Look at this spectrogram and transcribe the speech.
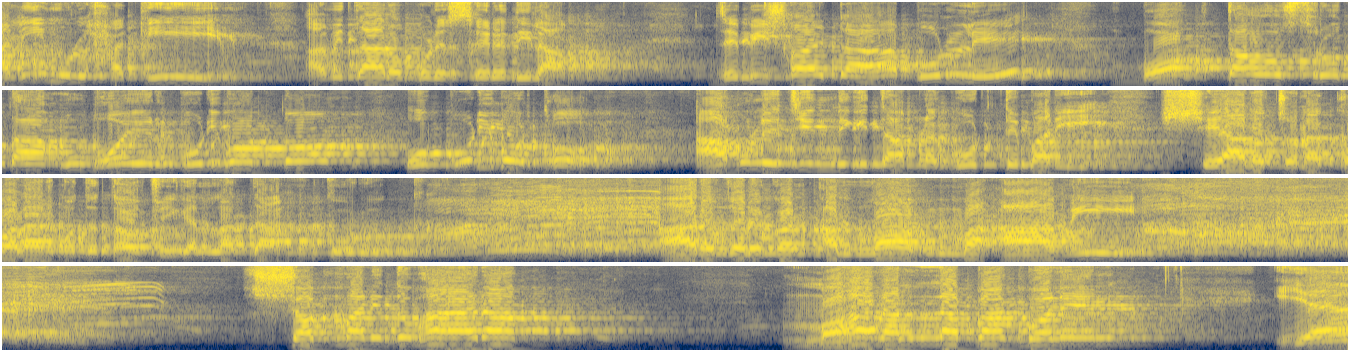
আলিমুল হাকিম। আমি তার উপরে ছেড়ে দিলাম। যে বিষয়টা বললে বক্তা ও শ্রোতা উভয়ের পরিবর্তন ও পরিবর্তন আমলে জিন্দিগিতে আমরা গড়তে পারি সে আলোচনা করার মতো তৌফিক আল্লাহ দান করুক। আরও যখন আল্লাহ আমিন। সম্মানিত ভাইরা মহান আল্লাহ পাক বলেন ইয়া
